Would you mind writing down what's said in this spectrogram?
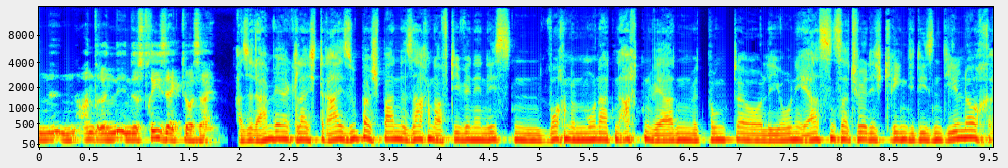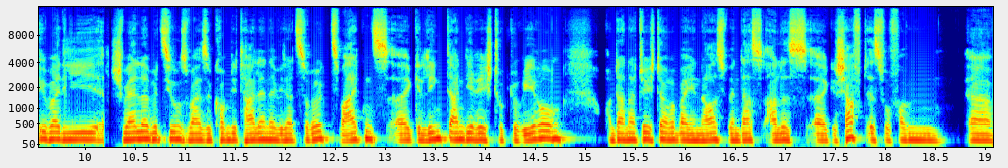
in einen anderen Industriesektor sein. Also da haben wir ja gleich drei super spannende Sachen, auf die wir in den nächsten Wochen und Monaten achten werden mit Punkto Leone. Erstens natürlich kriegen die diesen Deal noch über die Schwelle, beziehungsweise kommen die Thailänder wieder zurück. Zweitens äh, gelingt dann die Restrukturierung und dann natürlich darüber hinaus, wenn das alles äh, geschafft ist, wovon äh,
